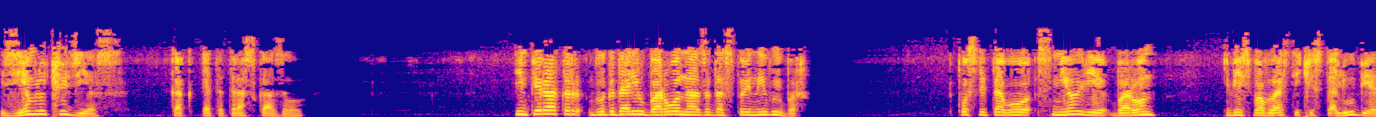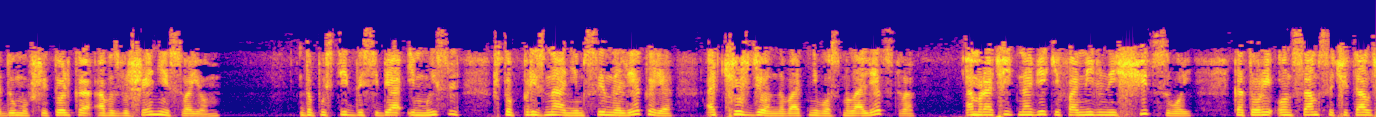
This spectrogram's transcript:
землю чудес, как этот рассказывал. Император благодарил барона за достойный выбор. После того, смел ли барон, весь во власти честолюбия, думавший только о возвышении своем, допустить до себя и мысль, что признанием сына лекаря, отчужденного от него с малолетства, омрачить навеки фамильный щит свой, который он сам сочетал с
